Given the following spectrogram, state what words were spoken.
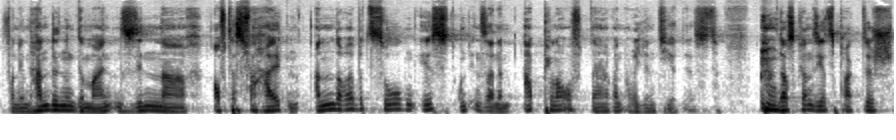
von dem Handelnden gemeinten Sinn nach auf das Verhalten anderer bezogen ist und in seinem Ablauf daran orientiert ist. Das können Sie jetzt praktisch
